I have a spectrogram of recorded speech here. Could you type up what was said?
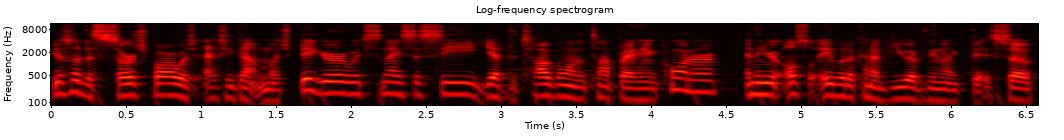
You also have the search bar, which actually got much bigger, which is nice to see. You have the toggle on the top right hand corner, and then you're also able to kind of view everything like this. So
